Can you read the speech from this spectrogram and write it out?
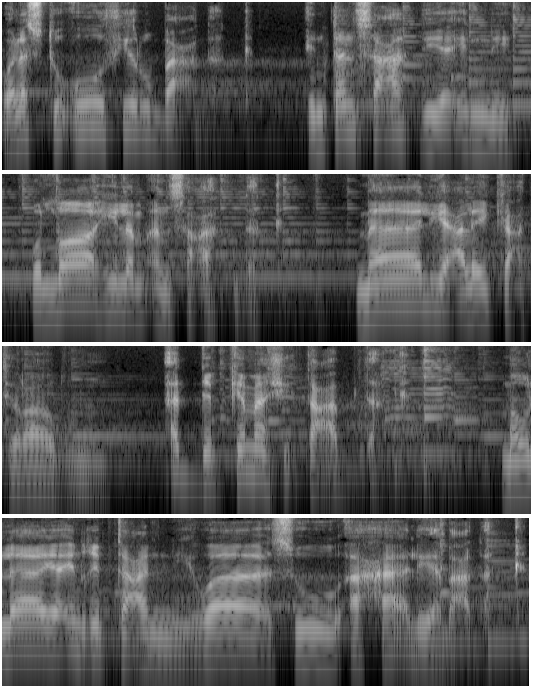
ولست أوثر بعدك. إن تنس عهدي إني والله لم أنس عهدك. ما لي عليك اعتراض. أدب كما شئت عبدك. مولاي إن غبت عني وسوء حالي بعدك.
